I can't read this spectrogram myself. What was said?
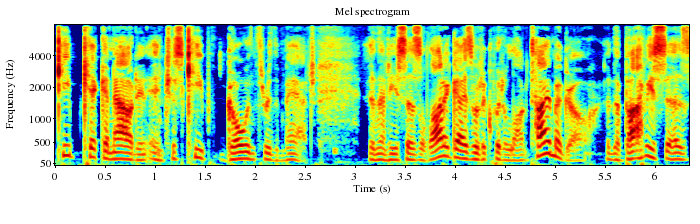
keep kicking out and, and just keep going through the match. And then he says a lot of guys would have quit a long time ago. And the Bobby says,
